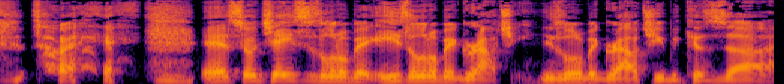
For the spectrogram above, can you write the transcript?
so, and so Chase is a little bit. He's a little bit grouchy. He's a little bit grouchy because, uh,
